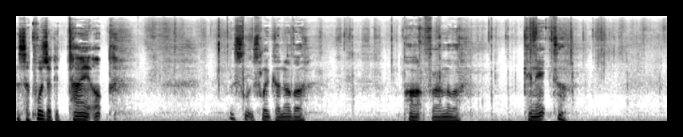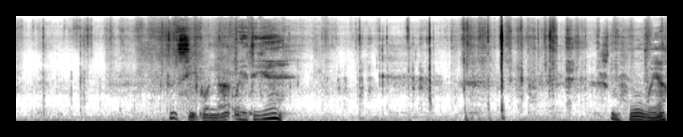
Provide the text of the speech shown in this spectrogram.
I suppose I could tie it up. This looks like another part for another connector. Don't see it going that way, do you? Hole there.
